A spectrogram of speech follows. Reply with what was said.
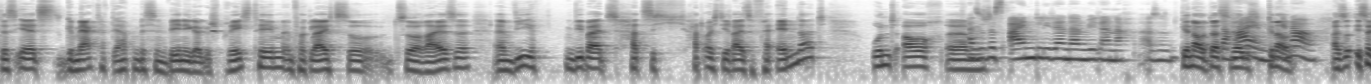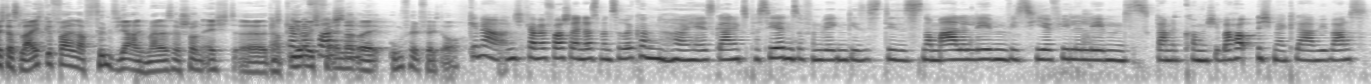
dass ihr jetzt gemerkt habt, ihr habt ein bisschen weniger Gesprächsthemen im Vergleich zu, zur Reise. Ähm, wie, inwieweit hat, sich, hat euch die Reise verändert? Und auch. Ähm, also das Eingliedern dann wieder nach. Also genau, das daheim, wollte ich. Genau. genau. Also ist euch das leicht gefallen nach fünf Jahren? Ich meine, das ist ja schon echt. Äh, da habt ihr euch verändert, euer Umfeld vielleicht auch. Genau, und ich kann mir vorstellen, dass man zurückkommt, oh, hier ist gar nichts passiert und so von wegen dieses, dieses normale Leben, wie es hier viele leben, das, damit komme ich überhaupt nicht mehr klar. Wie war das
